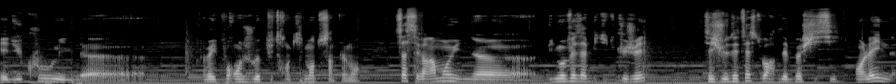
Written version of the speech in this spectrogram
Et du coup, ils, euh, ils pourront jouer plus tranquillement, tout simplement. Ça, c'est vraiment une, euh, une mauvaise habitude que j'ai. C'est que je déteste voir des bush ici, en lane,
